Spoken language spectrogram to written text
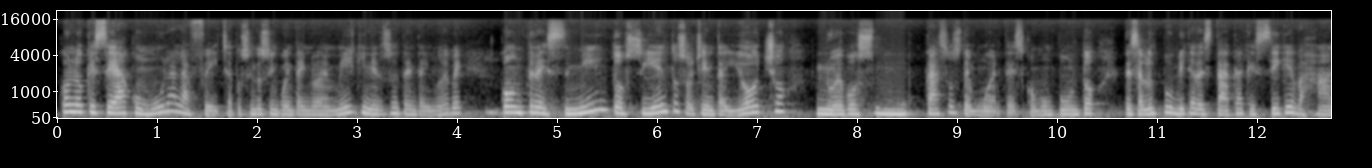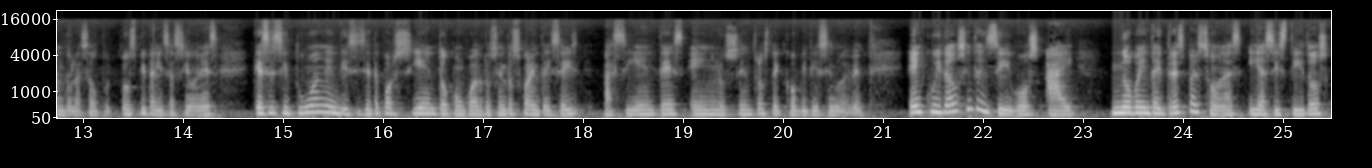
con lo que se acumula la fecha 259.579 con 3.288 nuevos casos de muertes. Como un punto de salud pública destaca que sigue bajando las hospitalizaciones que se sitúan en 17% con 446 pacientes en los centros de COVID-19. En cuidados intensivos hay 93 personas y asistidos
